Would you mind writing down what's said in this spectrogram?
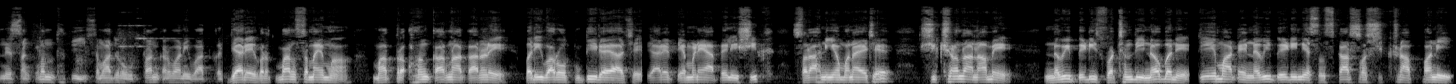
અને સંકલન થકી સમાજનું ઉત્થાન કરવાની વાત કરી. જ્યારે વર્તમાન સમયમાં માત્ર અહંકારના કારણે પરિવારો તૂટી રહ્યા છે, ત્યારે તેમણે આપેલી શીખ સરાહનીય મનાય છે. શિક્ષણના નામે નવી પેઢી સ્વચ્છંદી ન બને, તે માટે નવી પેઢીને સંસ્કાર શિક્ષણ આપવાની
